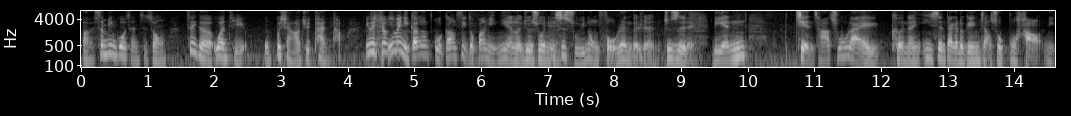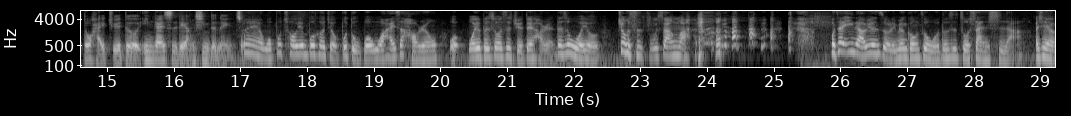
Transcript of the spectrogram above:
呃生病过程之中，这个问题我不想要去探讨。因为就因为你刚刚我刚刚自己都帮你念了，就是说你是属于那种否认的人，就是连检查出来可能医生大概都跟你讲说不好，你都还觉得应该是良性的那一种。对，我不抽烟不喝酒不赌博，我还是好人。我我也不是说是绝对好人，但是我有救死扶伤嘛。我在医疗院所里面工作，我都是做善事啊，而且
